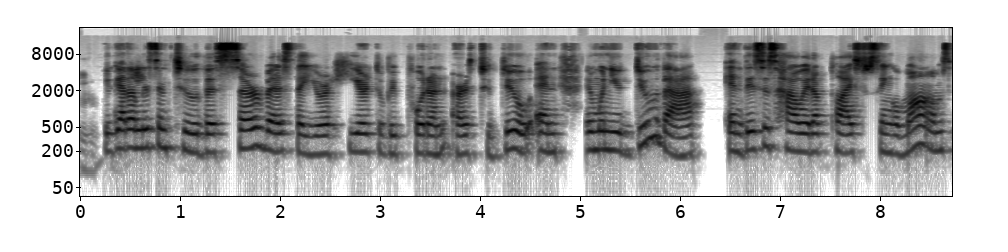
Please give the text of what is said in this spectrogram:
Mhm. You got to listen to the service that you're here to be put on earth to do. And, and when you do that, and this is how it applies to single moms,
